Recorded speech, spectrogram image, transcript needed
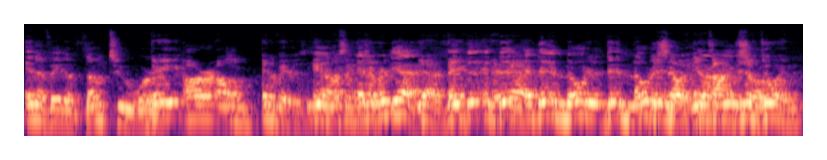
innovative them two were. they are um, innovators in the yeah, industry. yeah, yeah, they, did, and, they- did, yeah. and didn't notice, didn't notice didn't know it it. You know what I mean? They're So- doing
